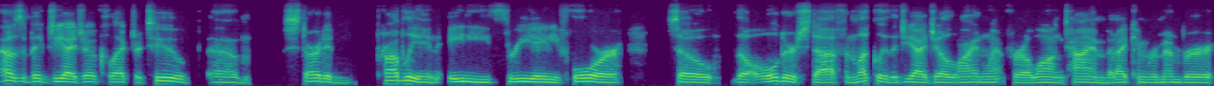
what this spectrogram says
I was a big GI Joe collector too. Um, started probably in 83, 84. So the older stuff, and luckily the GI Joe line went for a long time. But I can remember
